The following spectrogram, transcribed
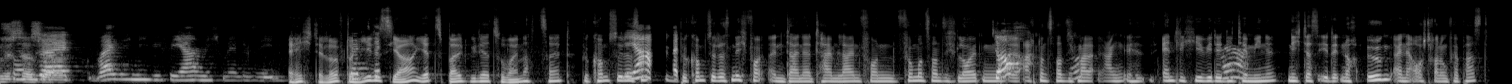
schon das ja- seit, weiß ich nicht, wie viele Jahren nicht mehr gesehen. Echt? Der läuft doch jedes Jahr, jetzt bald wieder zur Weihnachtszeit. Bekommst du das, Ja. bekommst du das nicht von, in deiner Timeline von 25 Leuten, Doch. äh, 28 Doch. Mal an, äh, endlich hier wieder die Ja. Termine? Nicht, dass ihr noch irgendeine Ausstrahlung verpasst?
